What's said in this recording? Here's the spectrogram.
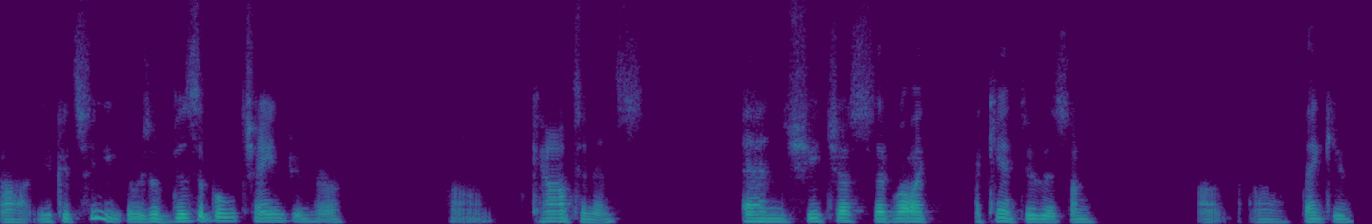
uh, you could see there was a visible change in her um, countenance, and she just said, "Well, I, I can't do this. I'm, uh, uh, thank you."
